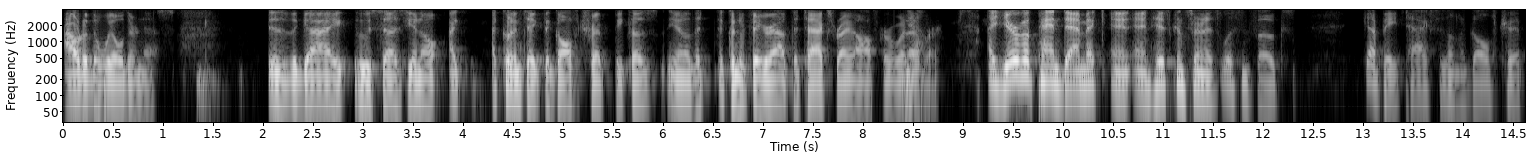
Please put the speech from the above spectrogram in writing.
out of the wilderness. Is the guy who says, you know, I I couldn't take the golf trip because you know that I couldn't figure out the tax write off or whatever. a year of a pandemic, and and his concern is, listen, folks, you gotta pay taxes on the golf trip.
